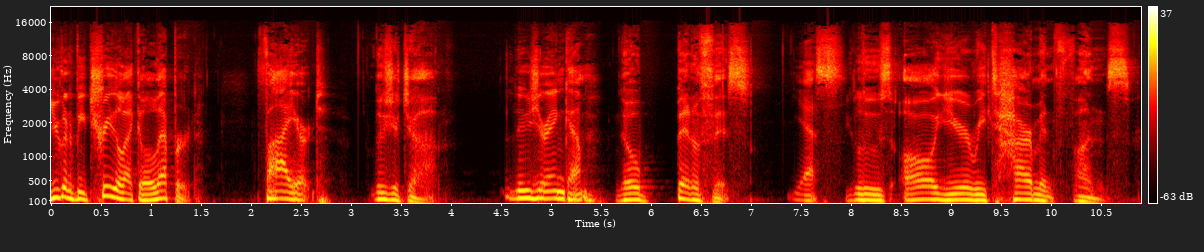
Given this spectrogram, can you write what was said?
you're going to be treated like a leopard. Fired. Lose your job. Lose your income. No benefits. Yes. You lose all your retirement funds.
